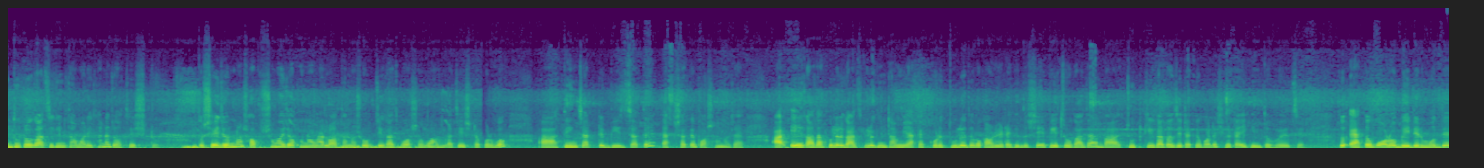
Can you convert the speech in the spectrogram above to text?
এই দুটো গাছই কিন্তু আমার এখানে যথেষ্ট। তো সেই জন্য সবসময় যখন আমরা লতানো সবজি গাছ বসাবো, আমরা চেষ্টা করব তিন চারটে বীজ যাতে একসাথে বসানো যায়। আর এই গাঁদা ফুলের গাছগুলো কিন্তু আমি এক এক করে তুলে দেবো, কারণ এটা কিন্তু সেই পেঁচো গাঁদা বা চুটকি গাঁদা যেটাকে বলে, সেটাই কিন্তু হয়েছে। তো এত বড় বেডের মধ্যে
